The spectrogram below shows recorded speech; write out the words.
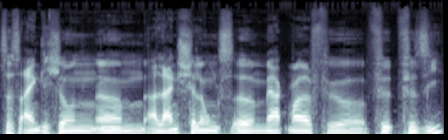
ist das eigentlich so ein ähm, Alleinstellungsmerkmal für, für, für sie,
